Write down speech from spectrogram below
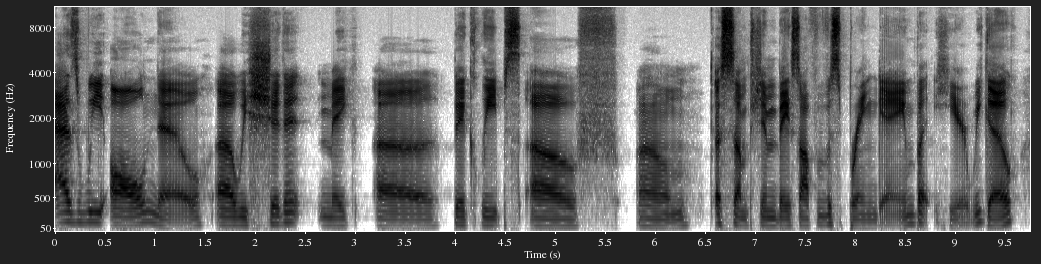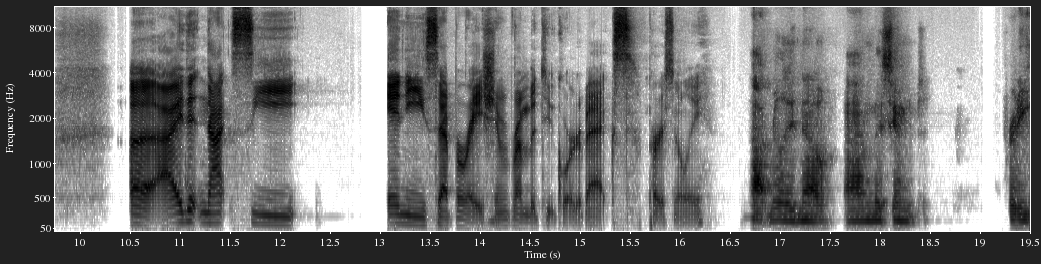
as we all know, uh, we shouldn't make uh big leaps of um assumption based off of a spring game, but here we go. Uh, I did not see any separation from the two quarterbacks personally. Not really, no. Um, they seemed pretty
